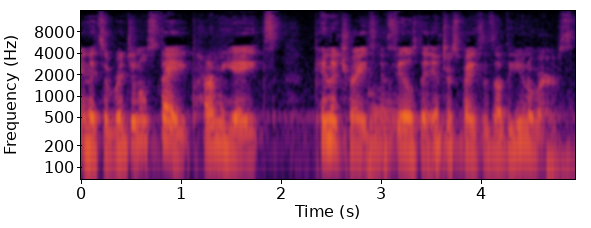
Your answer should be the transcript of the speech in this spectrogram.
in its original state, permeates, penetrates, and fills the interspaces of the universe.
